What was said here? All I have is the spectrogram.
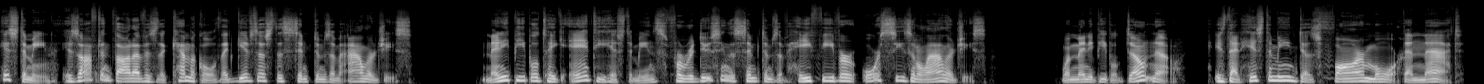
Histamine is often thought of as the chemical that gives us the symptoms of allergies. Many people take antihistamines for reducing the symptoms of hay fever or seasonal allergies. What many people don't know is that histamine does far more than that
